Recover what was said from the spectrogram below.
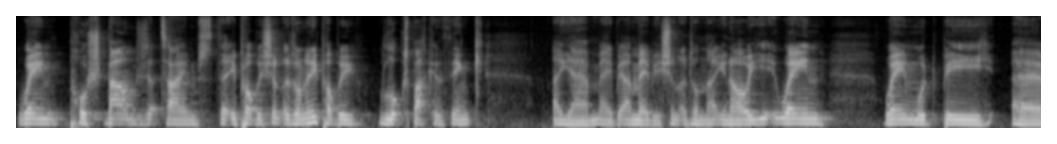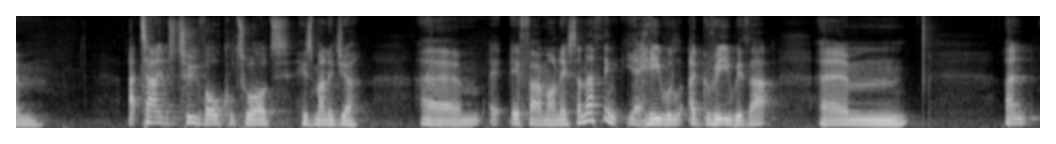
Wayne pushed boundaries at times that he probably shouldn't have done. And he probably looks back and think, uh, yeah, maybe I maybe shouldn't have done that. You know, Wayne Wayne would be um, at times too vocal towards his manager. Um, if I'm honest, and I think yeah, he will agree with that. Um, and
